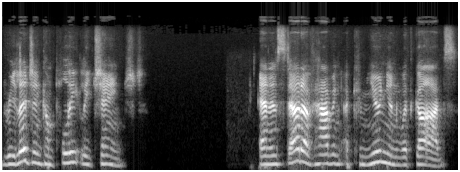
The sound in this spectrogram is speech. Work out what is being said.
Religion completely changed, and instead of having a communion with gods,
